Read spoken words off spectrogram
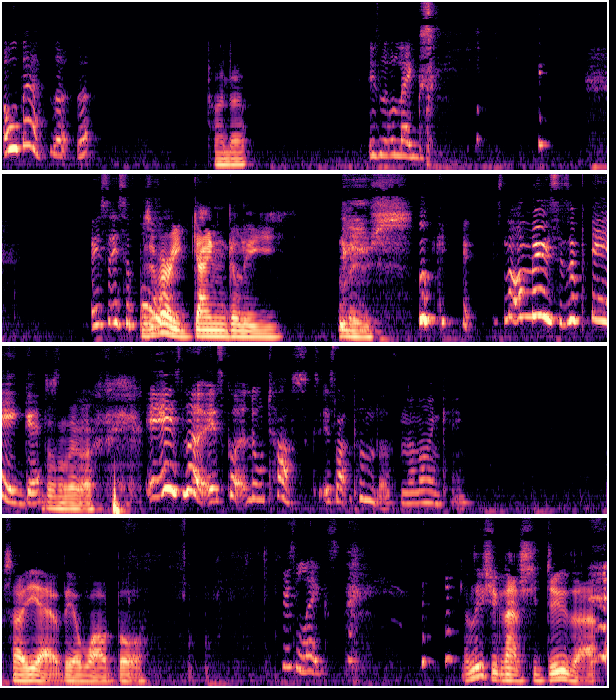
Oh, there! Look, look. Kinda. His little legs. it's it's a ball. It's a very gangly moose. Look, it's not a moose. It's a pig. It doesn't look like a pig. It is. Look, it's got little tusks. It's like Pumbaa from The Lion King. So yeah, it would be a wild boar. His legs. At least you can actually do that.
